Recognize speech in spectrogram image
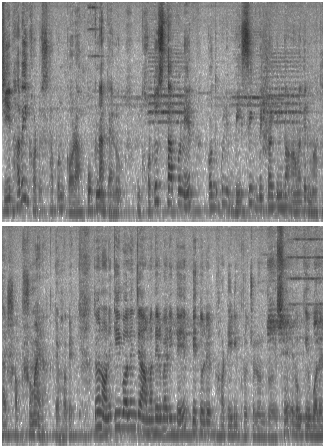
যেভাবেই ঘটস্থাপন করা হোক না কেন, ঘটস্থাপনের কতগুলি বেসিক বিষয় কিন্তু আমাদের মাথায় সবসময় রাখতে হবে। যেমন অনেকেই বলেন যে আমাদের বাড়িতে পেতলের ঘটেরই প্রচলন রয়েছে এবং কেউ বলেন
